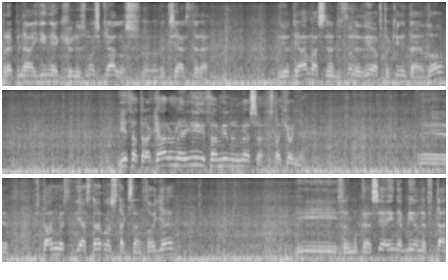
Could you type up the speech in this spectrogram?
Πρέπει να γίνει εκχιονισμός κι άλλος ε, δεξιά-αριστερά. Διότι άμα συναντηθούν δύο αυτοκίνητα εδώ ή θα τρακάρουν ή θα μείνουν μέσα στα χιόνια. Ε, φτάνουμε στη διασταύρωση στα Ξανθόγια η θερμοκρασία είναι μείον 7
